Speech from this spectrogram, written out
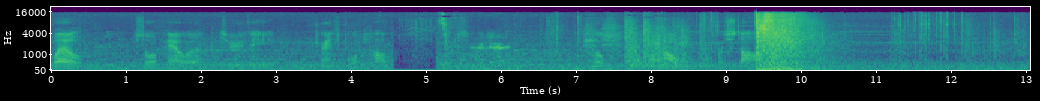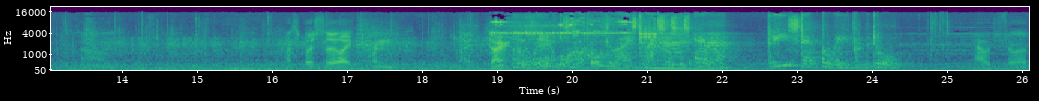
well, restore power to the transport hub. Oops. Well, ow, for a start. Supposed to like bring. I don't understand is what. not authorized to access this area. Please step away from the door. Howard Phillips.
